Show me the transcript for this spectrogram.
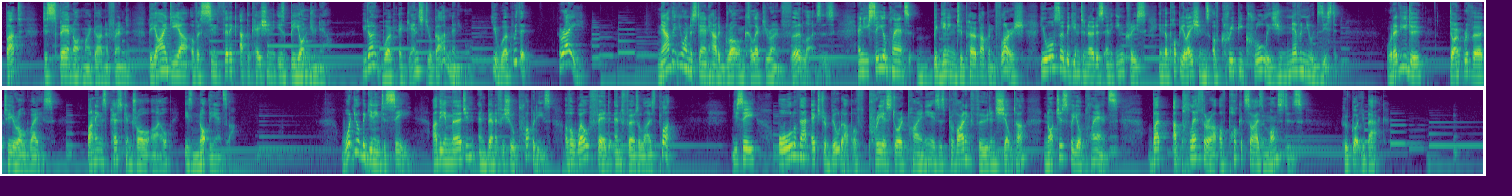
But despair not, my gardener friend. The idea of a synthetic application is beyond you now. You don't work against your garden anymore, you work with it. Hooray! Now that you understand how to grow and collect your own fertilizers, and you see your plants beginning to perk up and flourish, you also begin to notice an increase in the populations of creepy crawlies you never knew existed. Whatever you do, don't revert to your old ways. Bunnings' pest control aisle is not the answer. What you're beginning to see are the emergent and beneficial properties of a well fed and fertilized plot. You see, all of that extra buildup of prehistoric pioneers is providing food and shelter, not just for your plants, but a plethora of pocket sized monsters who've got your back.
